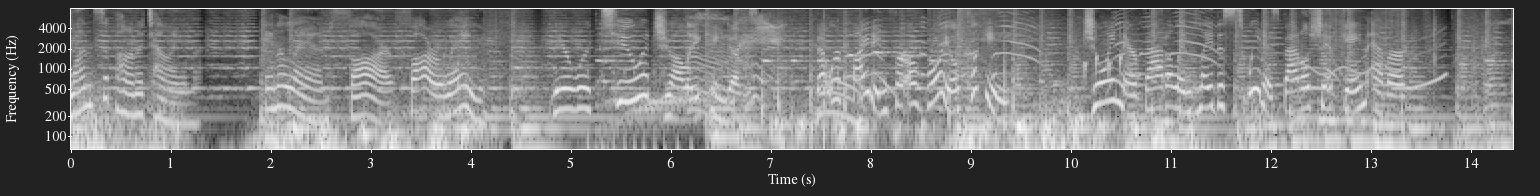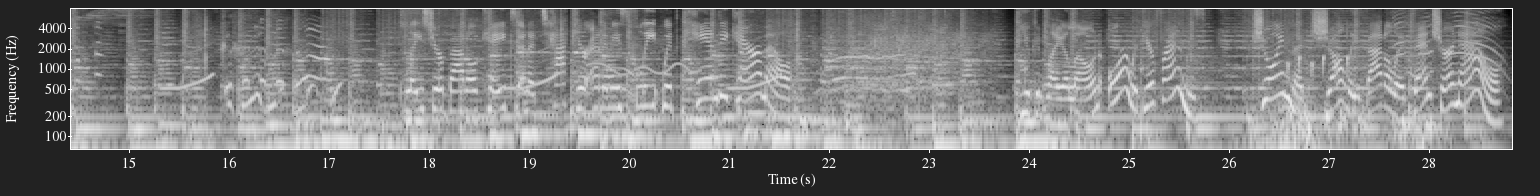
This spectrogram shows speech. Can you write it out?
Once upon a time, in a land far, far away, there were two jolly kingdoms that were fighting for a royal cookie. Join their battle and play the sweetest battleship game ever. Place your battle cakes and attack your enemy's fleet with candy caramel. You can play alone or with your friends. Join the Jolly Battle Adventure now!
